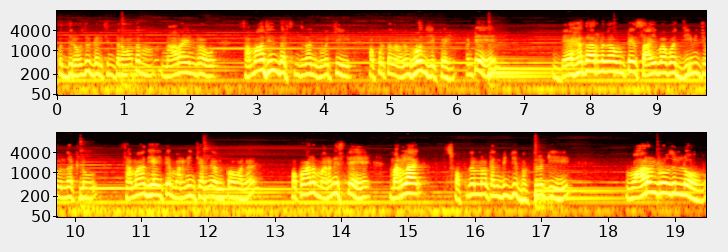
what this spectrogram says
కొద్ది రోజులు గడిచిన తర్వాత నారాయణరావు సమాధిని దర్శించడానికి వచ్చి అప్పుడు తన అనుభవం చెప్పాడు. అంటే దేహదారులుగా ఉంటే సాయిబాబా జీవించి ఉన్నట్లు సమాధి అయితే మరణించారని అనుకోవాలా? ఒకవేళ మరణిస్తే మరలా స్వప్నంలో కనిపించి భక్తులకి వారం రోజుల్లో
